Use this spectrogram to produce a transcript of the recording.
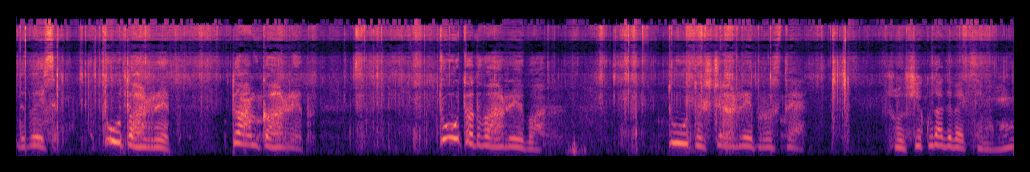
Дивися, тут гриб, там гриб. Тут два гриба. Тут ще гриб росте. Що, ще куди дивитися, мама?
